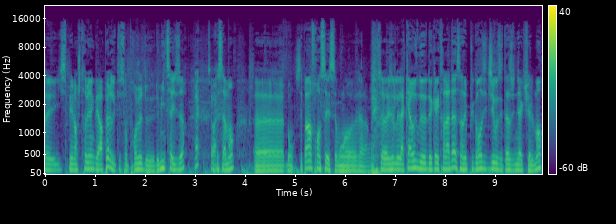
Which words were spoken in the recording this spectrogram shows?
il se mélange très bien avec des rappeurs. Il était sur le projet de, de Midsizer Ouais, récemment. Euh, bon, c'est pas un français, c'est bon. euh, voilà. La carrière de, de Kate Ranada, c'est un des plus grands DJ aux États-Unis actuellement.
